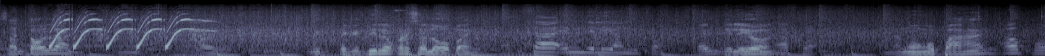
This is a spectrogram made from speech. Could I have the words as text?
Santolan. O, taga- dito ka rin sa looban. Sa M. De Leon po. M. De Leon. Opo. Nangungupahan? Opo.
